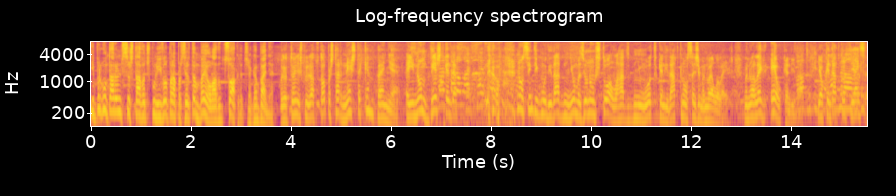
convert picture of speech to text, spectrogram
e perguntaram-lhe se estava disponível para aparecer também ao lado de Sócrates na campanha. Eu tenho a disponibilidade total para estar nesta campanha, em nome deste candidato. Não, não sinto incomodidade nenhuma, mas eu não estou ao lado de nenhum outro candidato que não seja Manuel Alegre. Manuel Alegre é o candidato, é o candidato de confiança.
